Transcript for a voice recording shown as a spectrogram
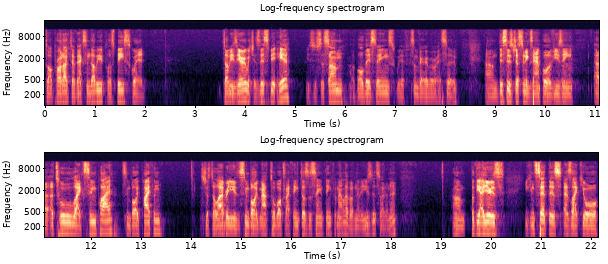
dot product of x and w plus b squared. W0, which is this bit here, is just a sum of all these things with some variable array. So um, this is just an example of using uh, a tool like SymPy, Symbolic Python. It's just a library. The Symbolic Math Toolbox, I think, does the same thing for MATLAB. I've never used it, so I don't know. Um, but the idea is you can set this as like your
